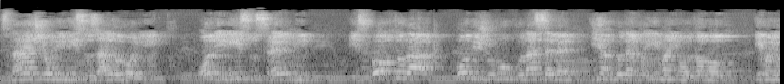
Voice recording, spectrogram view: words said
Znači oni nisu zadovoljni, oni nisu sretni i zbog toga podižu ruku na sebe, iako dakle imaju od ovog, imaju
